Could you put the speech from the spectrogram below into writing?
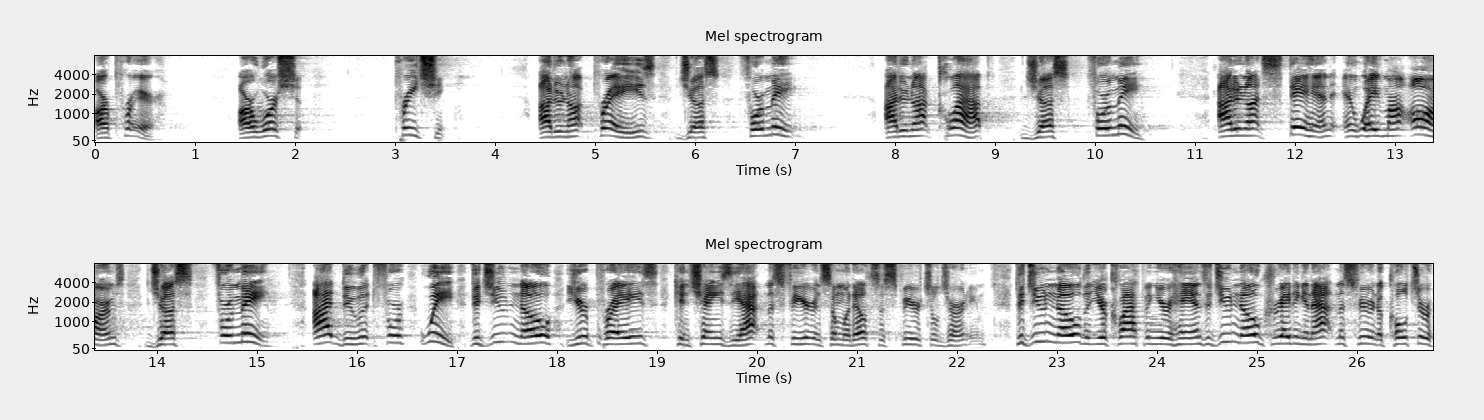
our prayer, our worship, preaching I do not praise just for me. I do not clap just for me. I do not stand and wave my arms just for me. I do it for we. Did you know your praise can change the atmosphere in someone else's spiritual journey? Did you know that you're clapping your hands? Did you know creating an atmosphere and a culture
